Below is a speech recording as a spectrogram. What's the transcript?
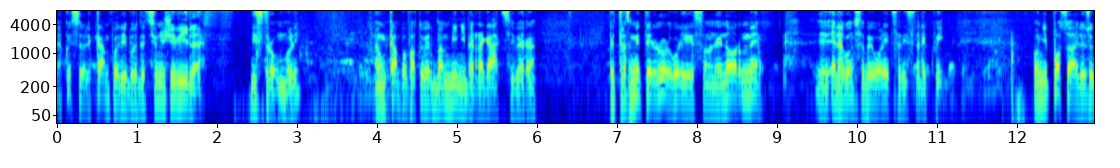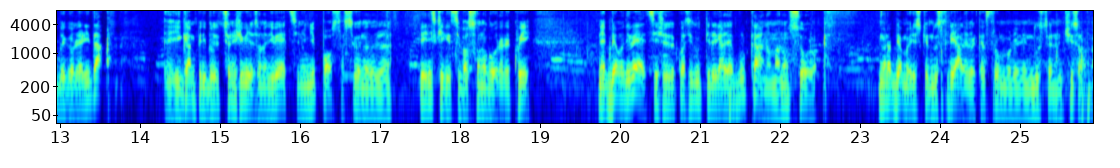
Eh, questo è il campo di protezione civile di Stromboli, è un campo fatto per bambini, per ragazzi, per, per trasmettere loro quelle che sono le norme e la consapevolezza di stare qui. Ogni posto ha le sue peculiarità, i campi di protezione civile sono diversi in ogni posto a seconda del, dei rischi che si possono correre. Qui ne abbiamo diversi, cioè quasi tutti legati al vulcano, ma non solo. Non abbiamo il rischio industriale perché a Stromboli le industrie non ci sono.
